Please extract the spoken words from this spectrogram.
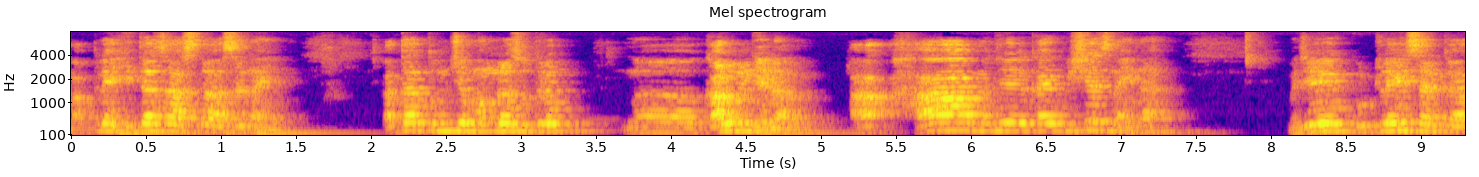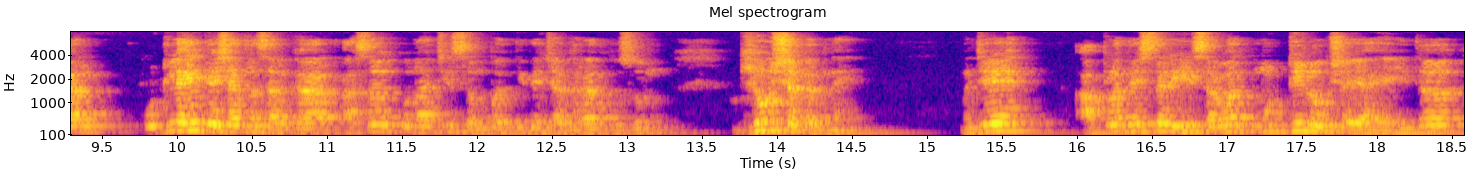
आपल्या हिताचं असतं असं नाही. आता तुमचे मंगळसूत्र काढून घेणार. हा- हा म्हणजे काही विषयच नाही ना. म्हणजे कुठलंही सरकार कुठल्याही देशातलं सरकार असं कुणाची संपत्ती त्याच्या घरात घुसून घेऊ शकत नाही. म्हणजे आपला देश तर ही सर्वात मोठी लोकशाही आहे. इथं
